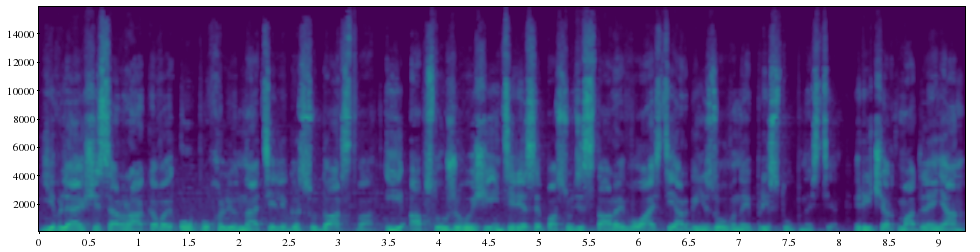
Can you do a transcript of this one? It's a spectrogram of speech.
являющийся раковой опухолью на теле государства, государства и обслуживающий интересы по сути старой власти и организованной преступности. Ричард Мадленян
